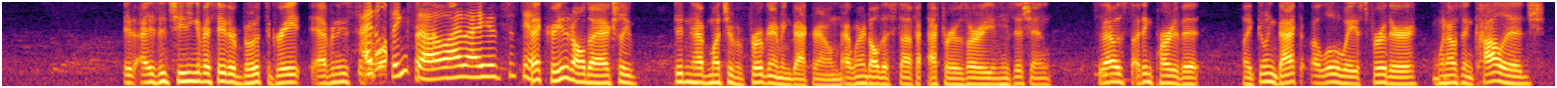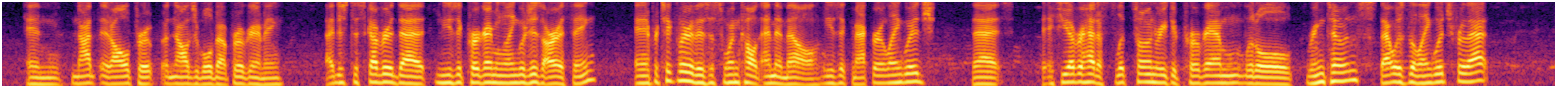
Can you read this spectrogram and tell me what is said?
Is, is it cheating if I say they're both great avenues to I don't think so. I, I it's just know, I created Alda. I actually didn't have much of a programming background. I learned all this stuff after I was already a musician. So that was, I think, part of it. Like going back a little ways further, when I was in college and not at all pro- knowledgeable about programming, I just discovered that music programming languages are a thing. And in particular, there's this one called MML, Music Macro Language, that if you ever had a flip phone where you could program little ringtones, that was the language for that.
